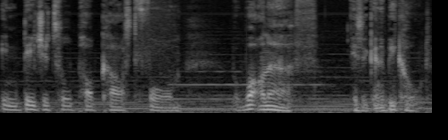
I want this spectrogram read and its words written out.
in digital podcast form. But what on earth is it going to be called?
